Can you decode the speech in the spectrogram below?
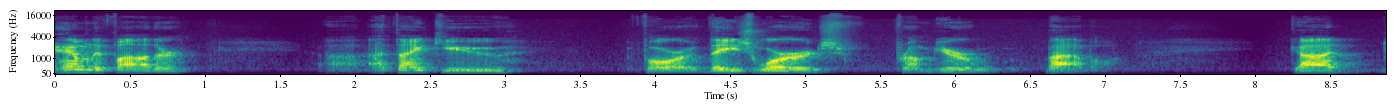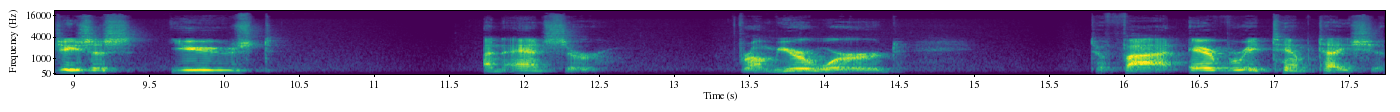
Heavenly Father, uh, I thank you for these words from your Bible. God, Jesus used an answer from your word to fight every temptation.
